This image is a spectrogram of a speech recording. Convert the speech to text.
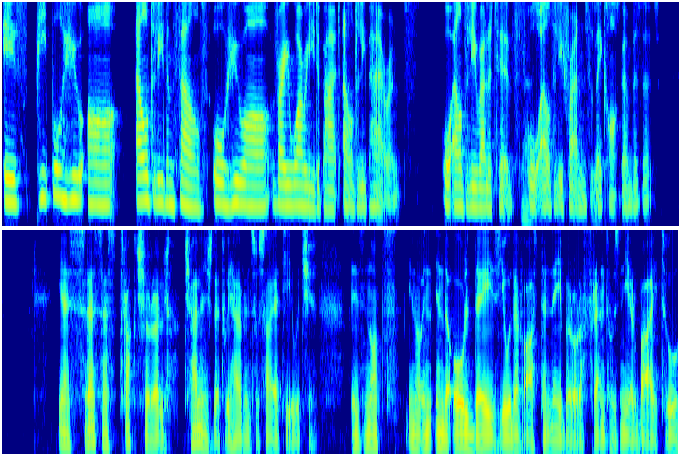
is people who are elderly themselves or who are very worried about elderly parents or elderly relatives yes. or elderly friends that yes. they can't go and visit. Yes, that's a structural challenge that we have in society, which is not, you know, in, in the old days, you would have asked a neighbor or a friend who's nearby to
